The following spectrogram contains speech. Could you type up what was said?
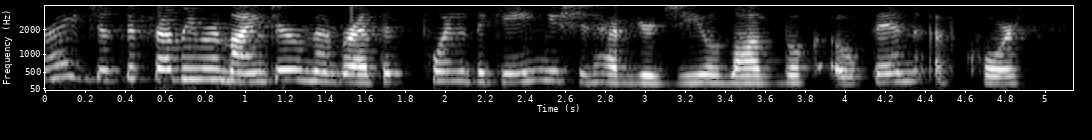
Alright, just a friendly reminder, remember at this point of the game you should have your Geo logbook open. Of course,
